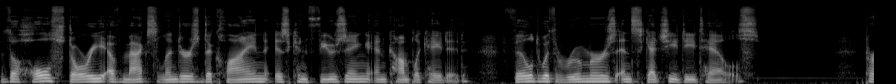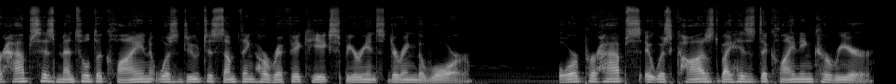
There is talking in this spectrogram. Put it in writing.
The whole story of Max Linder's decline is confusing and complicated, filled with rumors and sketchy details. Perhaps his mental decline was due to something horrific he experienced during the war. Or perhaps it was caused by his declining career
